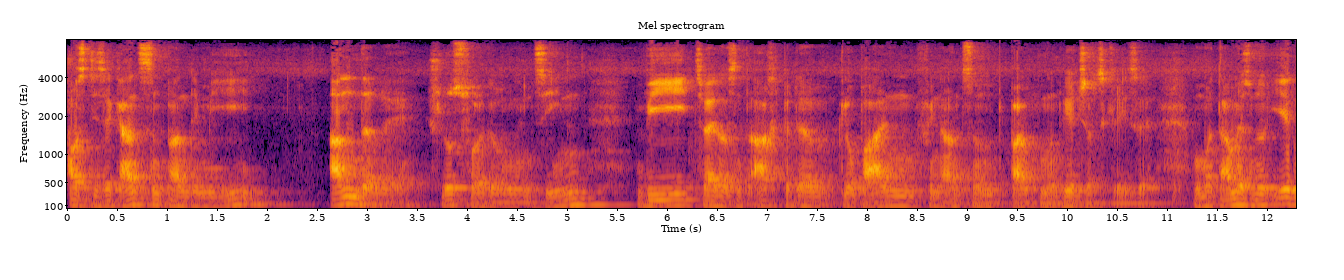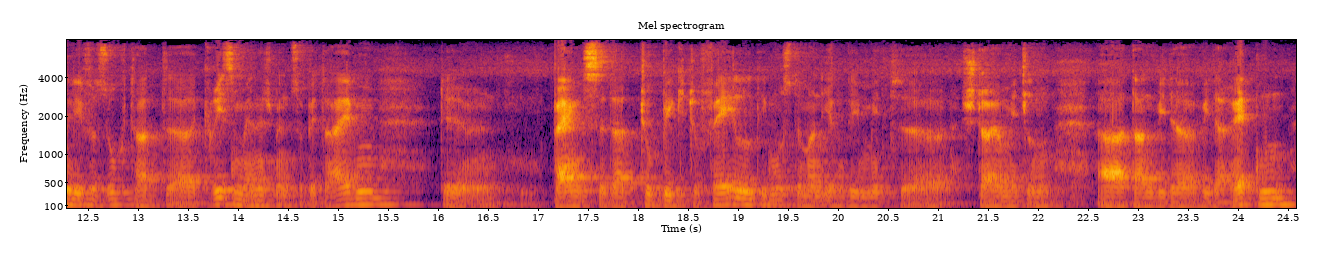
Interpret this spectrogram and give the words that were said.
aus dieser ganzen Pandemie andere Schlussfolgerungen ziehen, wie 2008 bei der globalen Finanz- und Banken- und Wirtschaftskrise, wo man damals nur irgendwie versucht hat, äh, Krisenmanagement zu betreiben. Die Banks that are too big to fail, die musste man irgendwie mit äh, Steuermitteln äh, dann wieder, wieder retten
